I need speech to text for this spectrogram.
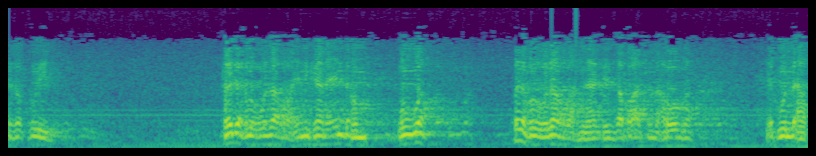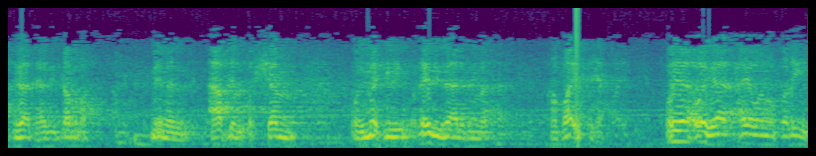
كتصويره فليخلقوا ذرة إن كان عندهم قوة فليخلقوا ذرة من هذه الذرات المعروفة. يكون لها صفات هذه الذرة من العقل والشم والمشي وغير ذلك خصائصها وهي وهي حيوان صغير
